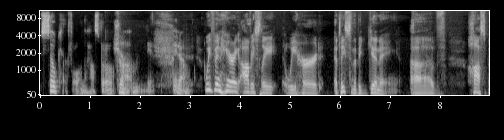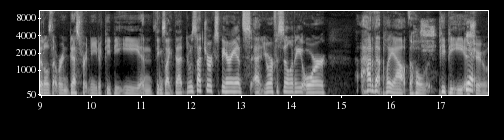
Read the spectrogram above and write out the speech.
so careful in the hospital. Sure. Um, you, you know, we've been hearing, obviously, we heard at least in the beginning of hospitals that were in desperate need of PPE and things like that. Was that your experience at your facility, or how did that play out? The whole PPE yeah. issue.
